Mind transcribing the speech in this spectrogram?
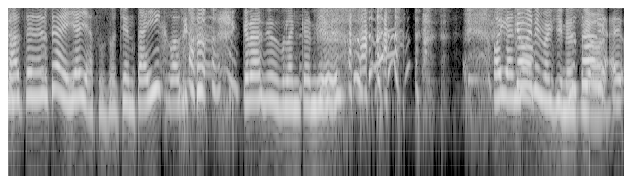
mantenerse a ella y a sus 80 hijos. Gracias, Blancanieves. Oigan, Qué no, buena imaginación. vi- eh,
